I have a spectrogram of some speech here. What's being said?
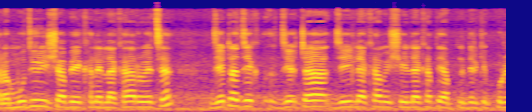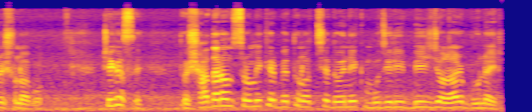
তারা মজুরি হিসাবে এখানে লেখা রয়েছে। যেটা যে, যেটা যেই লেখা আমি সেই লেখাতে আপনাদেরকে পড়ে শোনাবো। ঠিক আছে? তো সাধারণ শ্রমিকের বেতন হচ্ছে দৈনিক মজুরি বিশ ডলার ভুনাইর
